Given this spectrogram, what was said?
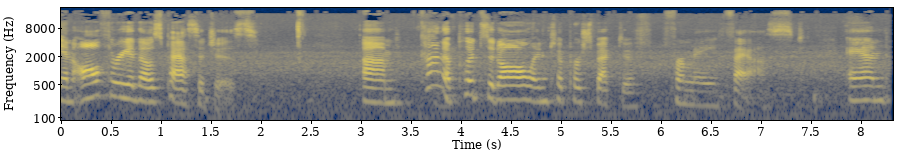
in all three of those passages um, kind of puts it all into perspective for me fast. And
